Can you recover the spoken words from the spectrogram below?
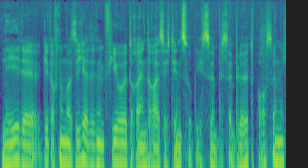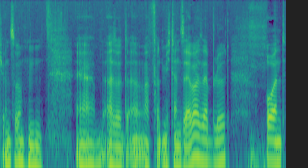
nee, der geht auf Nummer sicher, der nimmt 4.33 Uhr den Zug. Ich so, bist du blöd, brauchst du nicht und so. Hm. Ja, also da fand mich dann selber sehr blöd. Und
